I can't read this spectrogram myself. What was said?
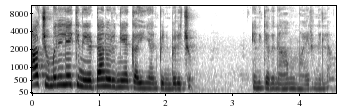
ആ ചുമലിലേക്ക് നീട്ടാനൊരുങ്ങിയ കൈ ഞാൻ പിൻവലിച്ചു. എനിക്കതിനാവുമായിരുന്നില്ല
